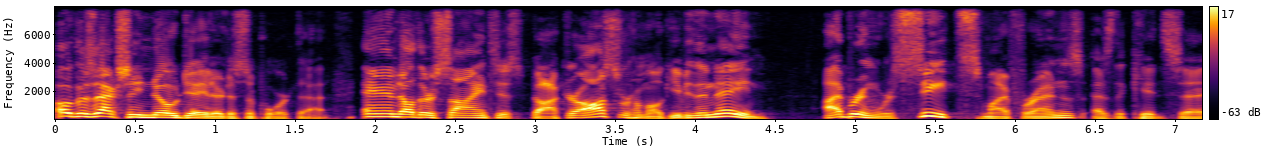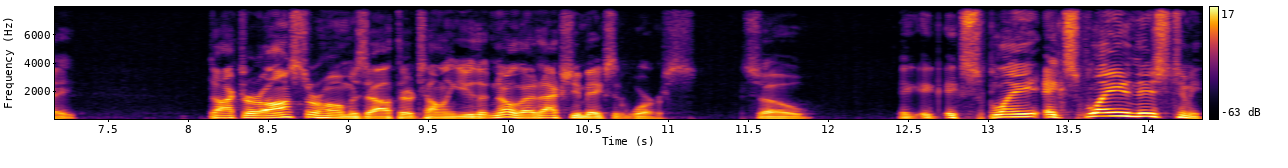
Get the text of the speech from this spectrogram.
Oh, there's actually no data to support that. And other scientists, Dr. Osterholm, I'll give you the name, I bring receipts, my friends, as the kids say. Dr. Osterholm is out there telling you that no, that actually makes it worse. So I- explain explain this to me.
